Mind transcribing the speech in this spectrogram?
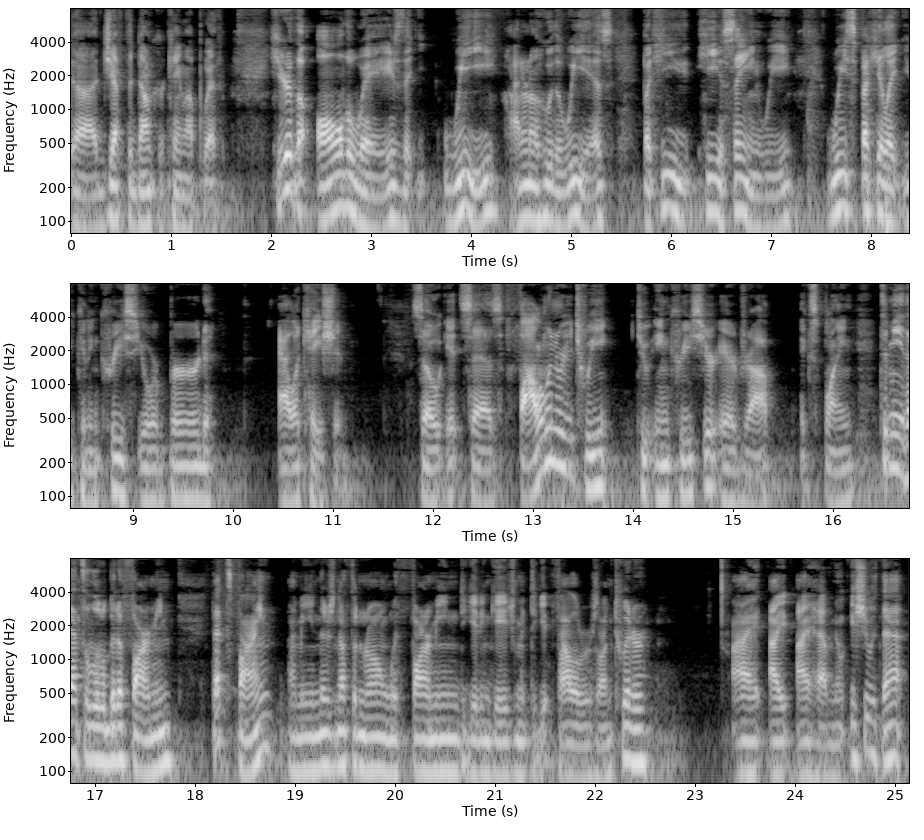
uh, Jeff the Dunker came up with. Here are the all the ways that we, I don't know who the we is, but he he is saying we, we speculate you can increase your bird allocation. So it says follow and retweet to increase your airdrop. Explain. To me, that's a little bit of farming. That's fine. I mean, there's nothing wrong with farming to get engagement, to get followers on Twitter. I, I, I have no issue with that,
